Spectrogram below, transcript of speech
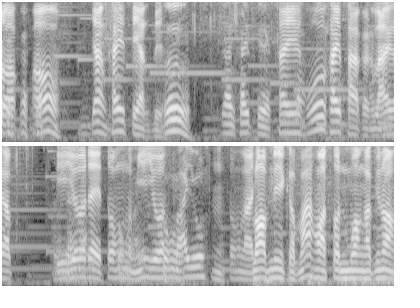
ดอก เอาย่างไข่แตกดิเออการใครแตกไข่โอ้ไข่ผักกันหลายครับ ดีเยอะได้ตรงก็มีอยู่ตรงหลายอยู่อืมตรงหลายรอบนี้กับมาหอดต้นม่วงครับพี่น้อง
